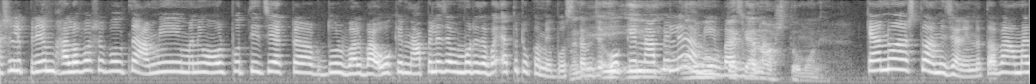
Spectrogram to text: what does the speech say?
আসলে প্রেম ভালোবাসা বলতে আমি মানে ওর প্রতি যে একটা দুর্বল বা ওকে না পেলে যাবে মরে যাব এতটুকু আমি বুঝতাম যে মানে ওকে না পেলে আমি বাঁচবো কেন না। আসতো কেন আসতো আমি জানি না তবে আমার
